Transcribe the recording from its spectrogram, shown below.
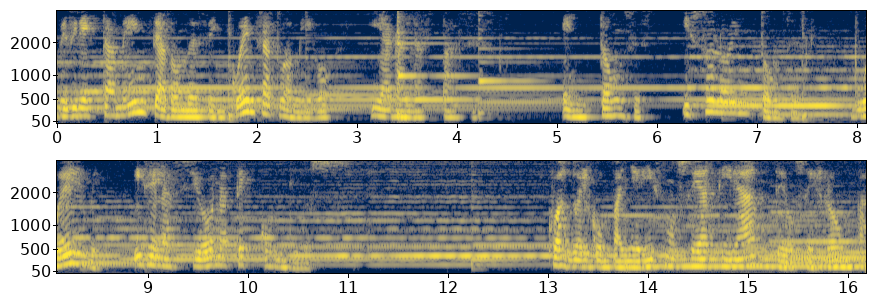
ve directamente a donde se encuentra tu amigo y hagan las paces. Entonces, y solo entonces, vuelve y relaciónate con Dios. Cuando el compañerismo sea tirante o se rompa,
